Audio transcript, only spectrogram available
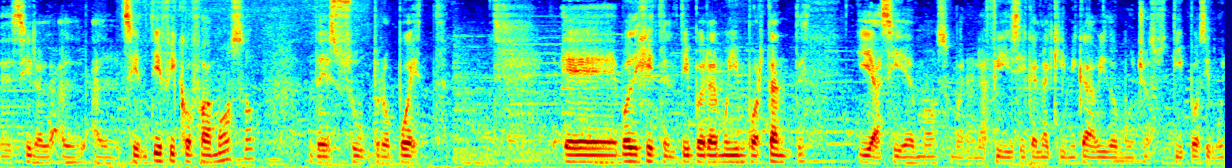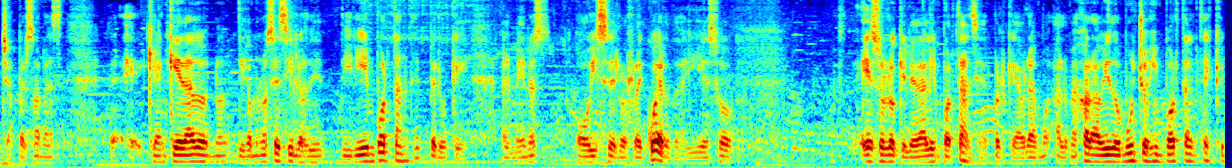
es decir, al, científico famoso de su propuesta. Eh, vos dijiste, el tipo era muy importante y así hemos, bueno, en la física, en la química ha habido muchos tipos y muchas personas eh, eh, que han quedado, no, digamos, no sé si los diría importantes, pero que al menos hoy se los recuerda y eso eso es lo que le da la importancia, porque habrá, a lo mejor ha habido muchos importantes que,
